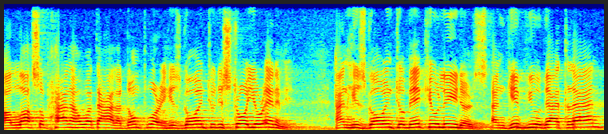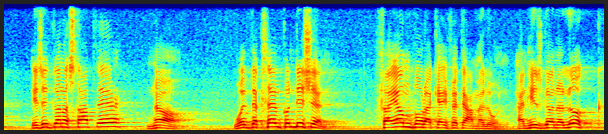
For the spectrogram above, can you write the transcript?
Allah subhanahu wa ta'ala, don't worry, He's going to destroy your enemy. And He's going to make you leaders and give you that land is it going to stop there? No. With the same condition. فَيَنْظُرَ كَيْفَ تَعْمَلُونَ And he's going to look,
